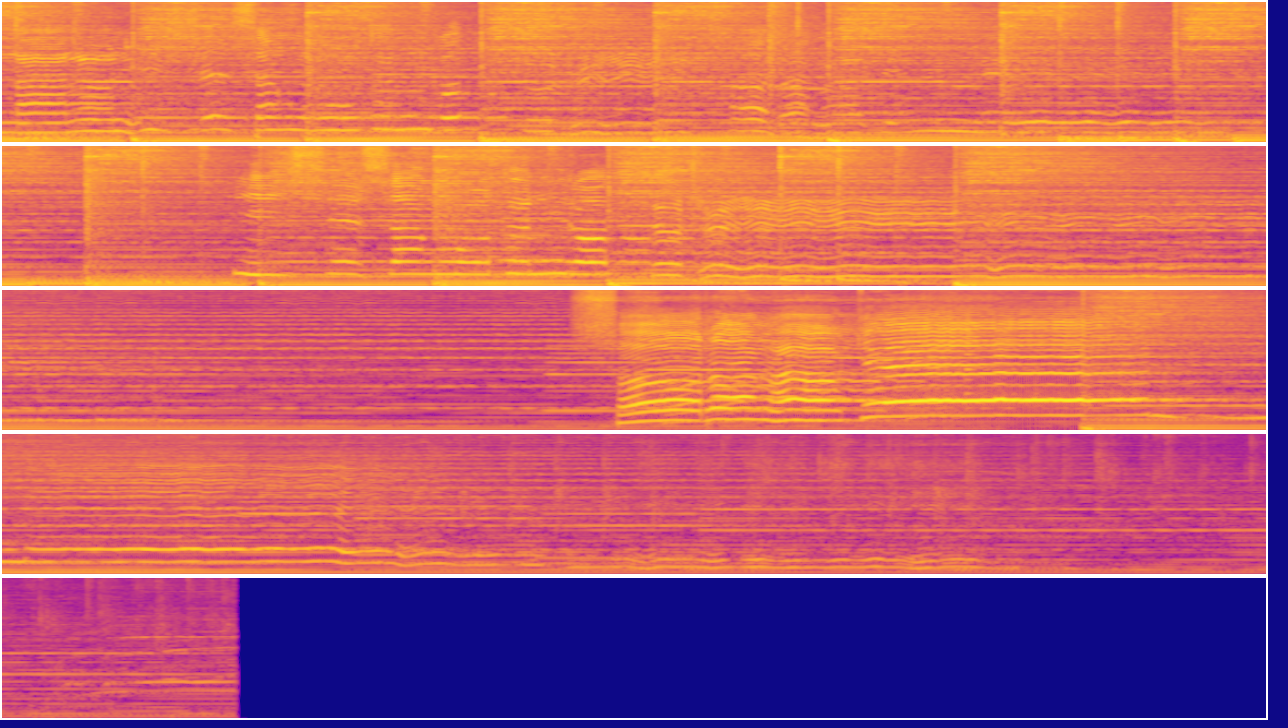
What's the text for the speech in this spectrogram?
나는 이 세상 모든 것들을 사랑하겠네. 이 세상 모든 것들을 사랑하겠네.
